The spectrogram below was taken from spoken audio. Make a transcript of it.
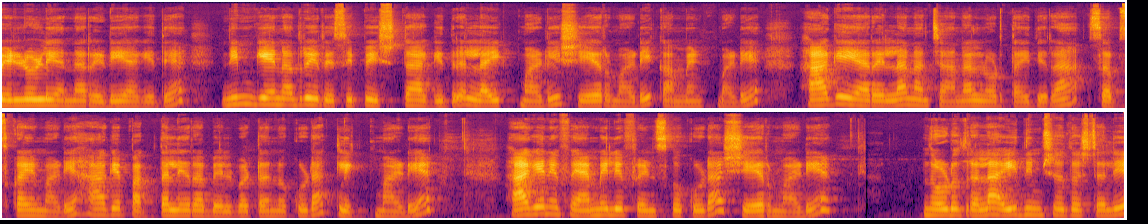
ಬೆಳ್ಳುಳ್ಳಿಯನ್ನು ರೆಡಿಯಾಗಿದೆ ನಿಮಗೇನಾದರೂ ಈ ರೆಸಿಪಿ ಇಷ್ಟ ಆಗಿದ್ದರೆ ಲೈಕ್ ಮಾಡಿ ಶೇರ್ ಮಾಡಿ ಕಮೆಂಟ್ ಮಾಡಿ. ಹಾಗೆ ಯಾರೆಲ್ಲ ನನ್ನ ಚಾನಲ್ ನೋಡ್ತಾ ಇದ್ದೀರಾ ಸಬ್ಸ್ಕ್ರೈಬ್ ಮಾಡಿ. ಹಾಗೆ ಪಕ್ಕದಲ್ಲಿರೋ ಬೆಲ್ ಬಟನ್ನು ಕೂಡ ಕ್ಲಿಕ್ ಮಾಡಿ. ಹಾಗೆ ನೀವು ಫ್ಯಾಮಿಲಿ ಫ್ರೆಂಡ್ಸ್ಗೂ ಕೂಡ ಶೇರ್ ಮಾಡಿ. ನೋಡಿದ್ರಲ್ಲ, ಐದು ನಿಮಿಷದಷ್ಟಲ್ಲಿ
